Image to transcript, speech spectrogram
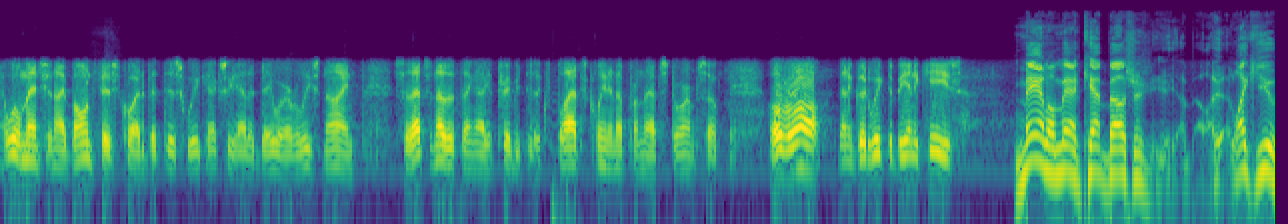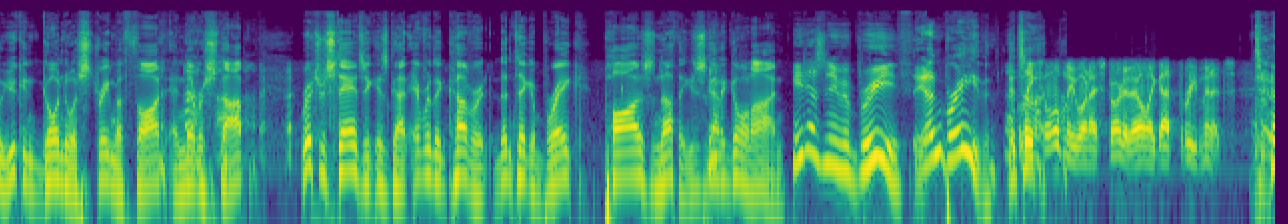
I will mention I bone fished quite a bit this week. Actually had a day where I released nine. So that's another thing I attribute to the flats cleaning up from that storm. So overall, been a good week to be in the Keys. Man, oh man, Cap Belcher, like you, you can go into a stream of thought and never stop. Richard Stanczyk has got everything covered. It doesn't take a break, pause, nothing. He's just got it going on. He doesn't even breathe. He doesn't breathe. It's he told me when I started I only got three minutes, and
